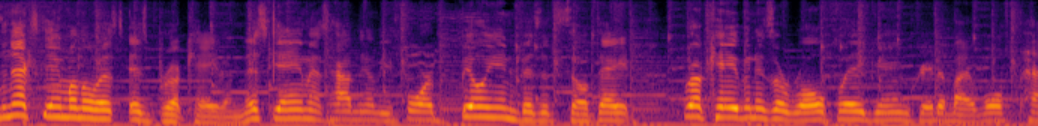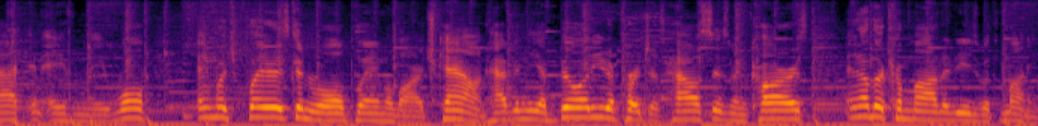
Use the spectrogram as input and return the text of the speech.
The next game on the list is Brookhaven. This game has had nearly 4 billion visits till date. Brookhaven is a roleplay game created by Wolfpaq and Aidanleewolf, in which players can roleplay in a large town, having the ability to purchase houses and cars and other commodities with money.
